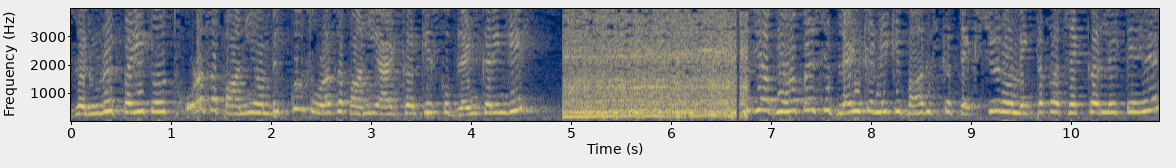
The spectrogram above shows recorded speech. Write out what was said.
ज़रूरत पड़ी तो थोड़ा सा पानी, हम बिल्कुल थोड़ा सा पानी ऐड करके इसको ब्लेंड करेंगे। जी, अब यहाँ पर इसे ब्लेंड करने के बाद इसका टेक्सचर हम एक दफ़ा चेक कर लेते हैं।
